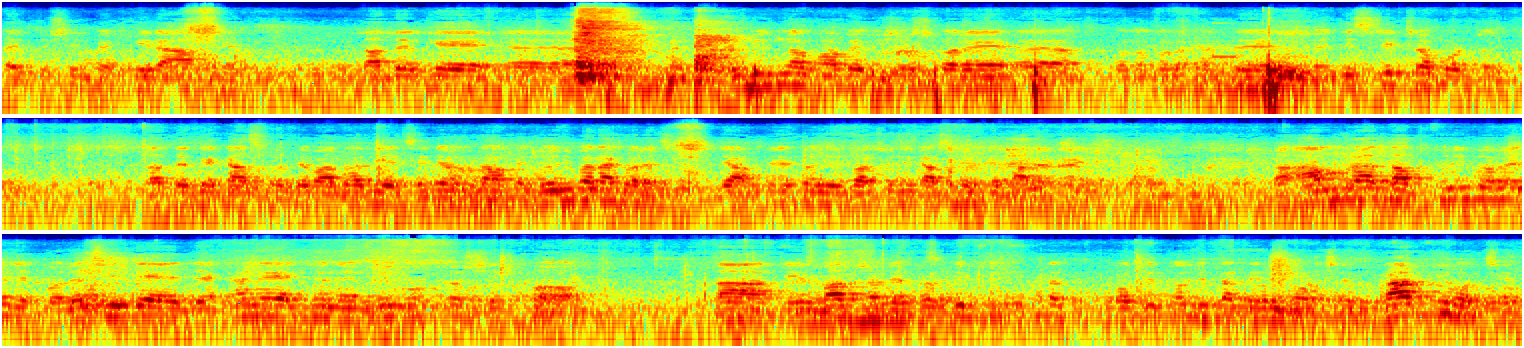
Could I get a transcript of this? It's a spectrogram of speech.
দায়িত্বশীল ব্যক্তিরা আছেন তাদেরকে বিভিন্নভাবে, বিশেষ করে কোনো কোনো ক্ষেত্রে ম্যাজিস্ট্রেটরা পর্যন্ত তাদেরকে কাজ করতে বাধা দিয়েছে এবং তাকে জরিমানা করেছে যে আপনি তো নির্বাচনী কাজ করতে পারেন আমরা তাৎক্ষণিকভাবে বলেছি যে যেখানে একজন এমপিভুক্ত শিক্ষক তার নির্বাচনে প্রতিদ্বন্দ্বিতা তিনি করছেন, প্রার্থী হচ্ছেন।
